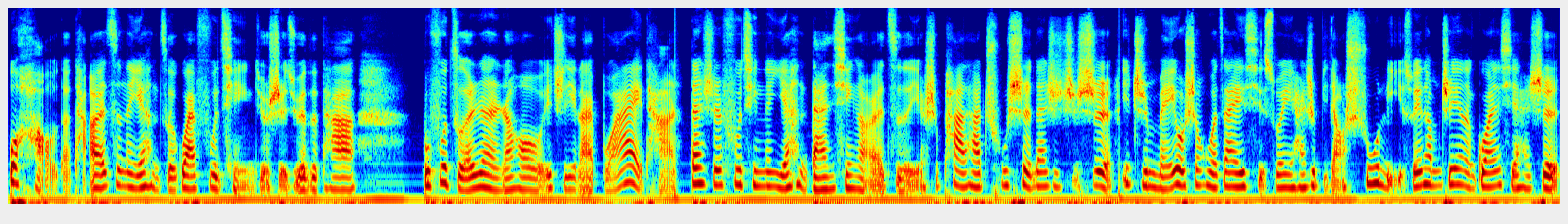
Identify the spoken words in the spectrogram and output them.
不好的。他儿子呢也很责怪父亲，就是觉得他。不负责任，然后一直以来不爱他，但是父亲呢也很担心儿子，也是怕他出事，但是只是一直没有生活在一起，所以还是比较疏离，所以他们之间的关系还是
